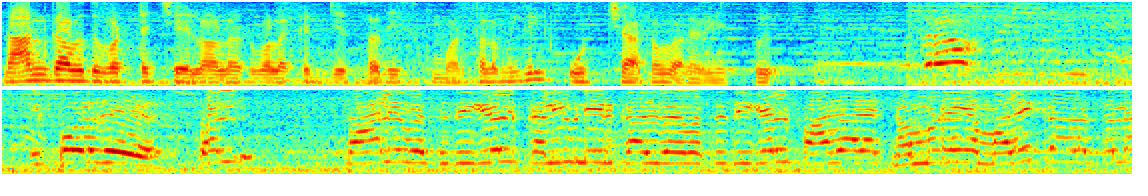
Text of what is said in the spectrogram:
நான்காவது வட்டச் செயலாளர் வழக்கறிஞர் சதீஷ்குமார் தலைமையில் உற்சாக வரவேற்பு. இப்பொழுது சாலை வசதிகள் கழிவுநீர் கால்வாய் வசதிகள் பாதாள நம்முடைய மழைக்காலத்துல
